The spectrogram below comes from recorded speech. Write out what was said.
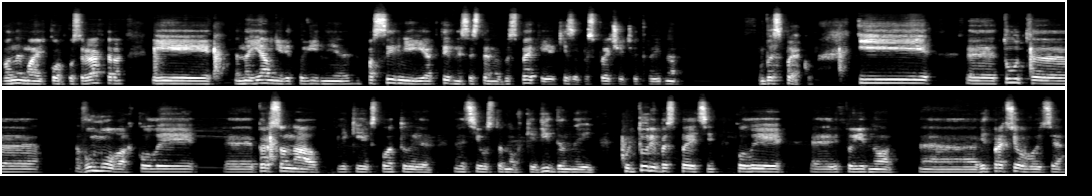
вони мають корпус реактора і наявні відповідні пасивні і активні системи безпеки, які забезпечують відповідно безпеку. І е, тут е, в умовах, коли е, персонал, який експлуатує е, ці установки, відданий культурі безпеці, коли е, відповідно е, відпрацьовуються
